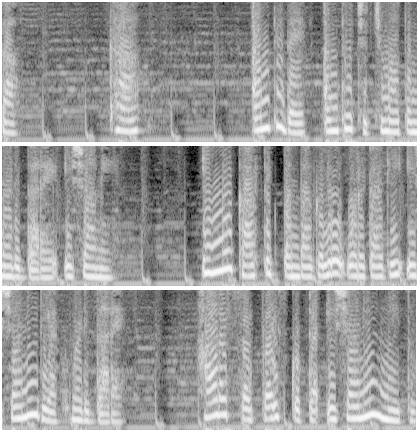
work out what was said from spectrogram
ಕಾ ಖಾ ಅಂತಿದೆ ಅಂತ ಚುಚ್ಚು ಮಾತನಾಡಿದ್ದಾರೆ ಈಶಾನಿ ಇನ್ನು ಕಾರ್ತಿಕ್ ಬಂದಾಗಲೂ ಒರಟಾಗಿ ಈಶಾನಿ ರಿಯಾಕ್ಟ್ ಮಾಡಿದ್ದಾರೆ. ಹಾರರ್ ಸರ್ಪ್ರೈಸ್ ಕೊಟ್ಟ ಈಶಾನಿ ನೀತು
